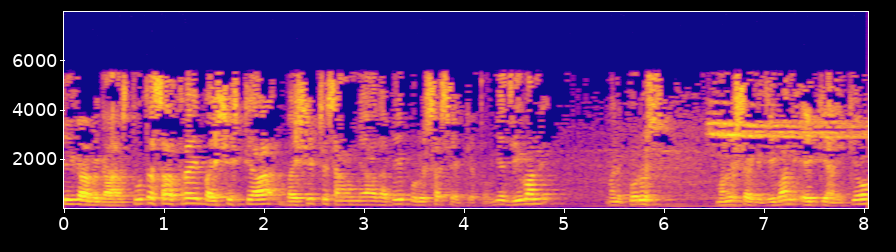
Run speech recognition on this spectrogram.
टीका में कहा स्तुत शास्त्र वैशिष्ट्या वैशिष्ट साम्याद अभी पुरुष से ये जीवन मान पुरुष मनुष्य के जीवन एक है क्यों?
